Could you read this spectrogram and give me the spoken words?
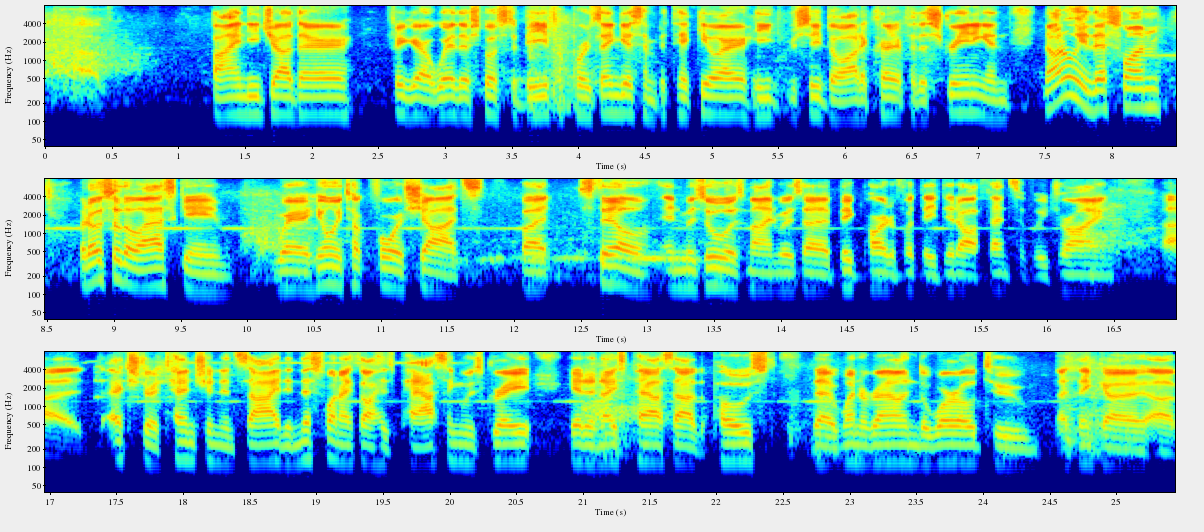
uh, find each other, figure out where they're supposed to be. For Porzingis in particular, he received a lot of credit for the screening. And not only this one, but also the last game where he only took four shots. But still, in Mazzulla's mind, was a big part of what they did offensively, drawing – uh, extra attention inside. And this one, I thought his passing was great. He had a nice pass out of the post that went around the world to, I think, uh, uh,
